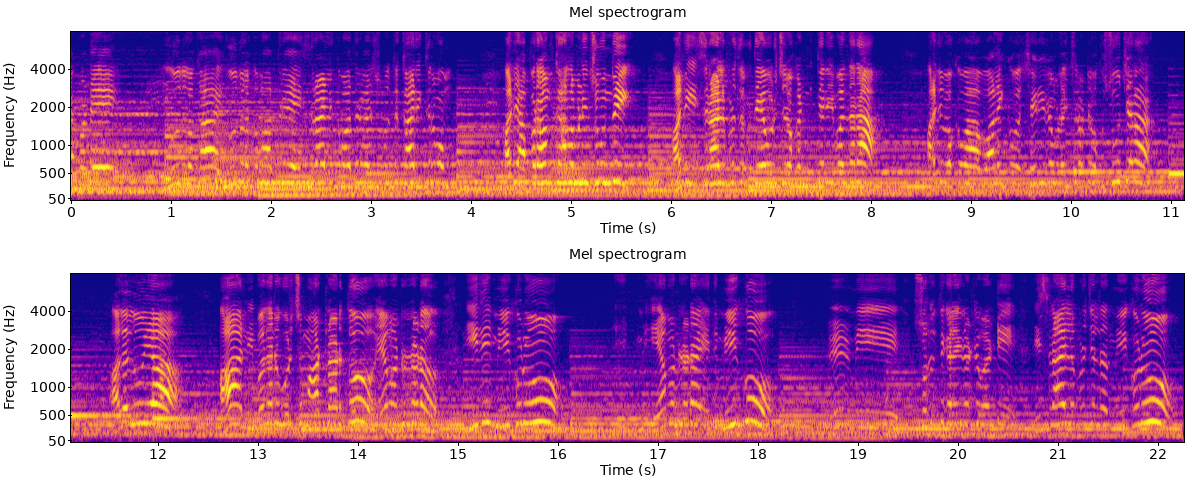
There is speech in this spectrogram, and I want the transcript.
చెప్పండి. యూదులకు యూదులకు మాత్రమే ఇజ్రాయల్కి మాత్రమే సున్నతి కార్యక్రమం. అది అబ్రహం కాలం నుంచి ఉంది. అది ఇజ్రాయెల్ ప్రజలకు దేవుడు ఇచ్చిన ఒక నిత్య నిబంధన. అది ఒక వాళ్ళకి ఒక శరీరంలో ఇచ్చినట్టు ఒక సూచన. అలలుయా ఆ నిబంధన గురించి మాట్లాడుతూ ఏమంటున్నాడు? ఇది మీకును. ఏమంటున్నాడు? ఇది మీకు. మీ- సున్నతి కలిగినటువంటి ఇస్రాయేల్ ప్రజలు మీకును.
